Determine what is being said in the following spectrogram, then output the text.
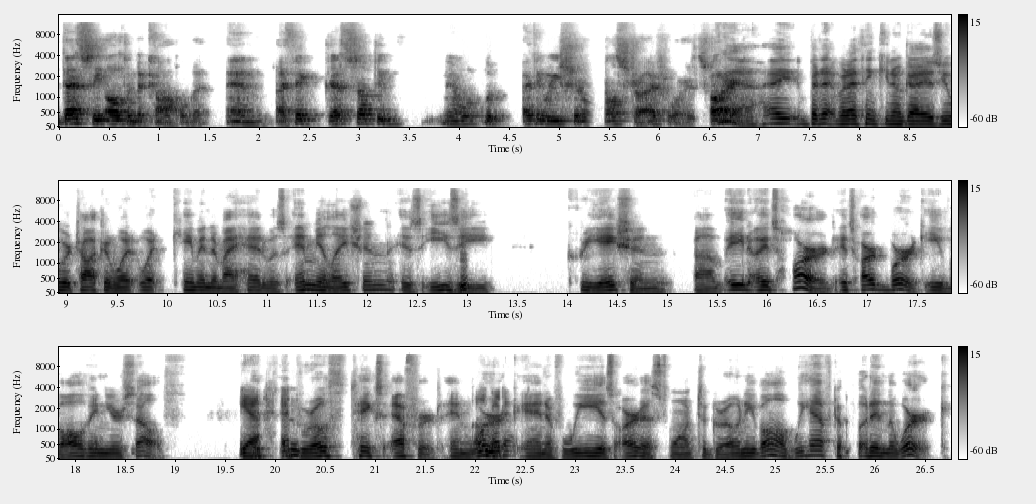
that's the ultimate compliment, and I think that's something you know I think we should all strive for. It's hard. Yeah, I but but I think you know, guys, as you were talking, what what came into my head was emulation is easy, mm-hmm. creation um, you know it's hard it's hard work evolving yourself. Yeah it, and growth takes effort and Oh, no work and if we as artists want to grow and evolve we have to put in the work.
